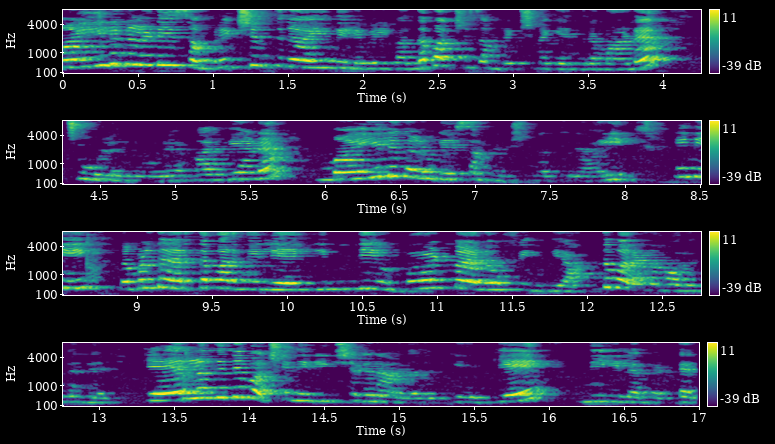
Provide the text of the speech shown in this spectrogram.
മയിലുകളുടെ നിലവിൽ വന്ന പക്ഷി സംരക്ഷണ കേന്ദ്രമാണ് ചൂളന്നൂര് ആരുടെയാണ് മയിലുകളുടെ സംരക്ഷണത്തിനായി. ഇനി നമ്മൾ നേരത്തെ പറഞ്ഞില്ലേ India bird man of India എന്ന് പറയുന്ന പോലെ തന്നെ കേരളത്തിന്റെ പക്ഷി നിരീക്ഷകനാണ് കെ കെ നീലകണ്ഠൻ.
